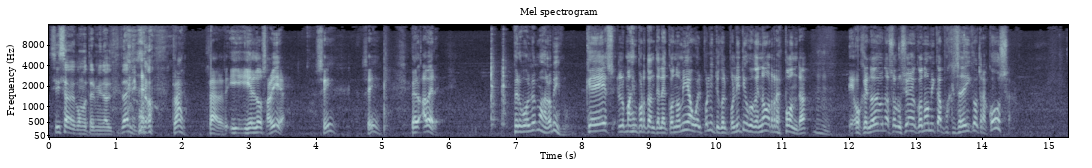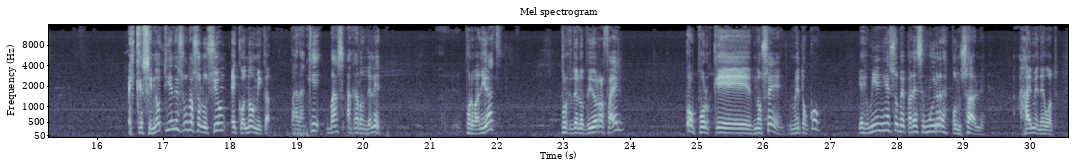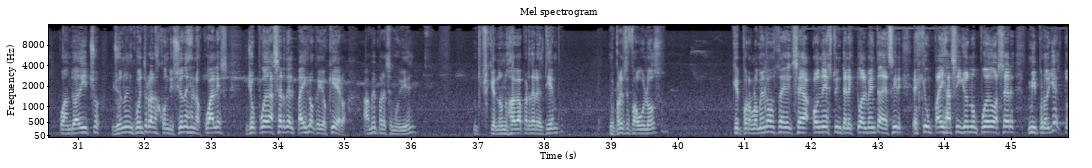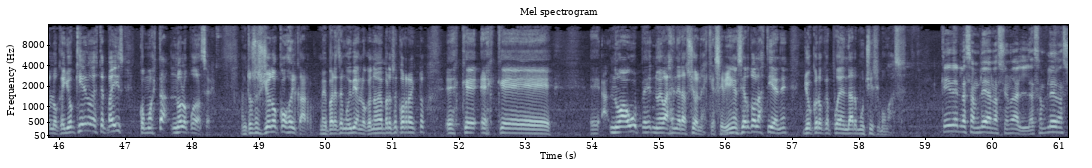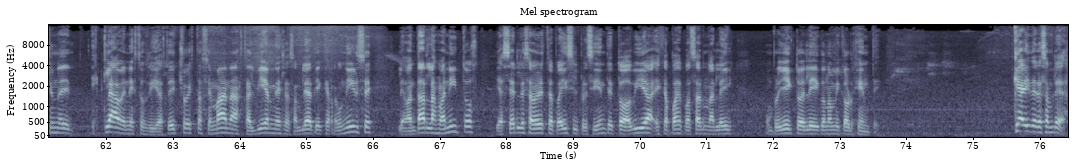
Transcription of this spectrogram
sí sabe cómo terminó el Titanic, ¿no? Claro, claro. Y, y él lo sabía. Sí, sí. Pero, a ver, pero volvemos a lo mismo. ¿Qué es lo más importante, la economía o el político? El político que no responda eh, o que no dé una solución económica, pues que se dedique a otra cosa. Es que si no tienes una solución económica, ¿para qué vas a Carondelet? ¿Por vanidad? ¿Porque te lo pidió Rafael? ¿O porque, no sé, me tocó? Y a mí en eso me parece muy responsable Jaime Nebot, cuando ha dicho, yo no encuentro las condiciones en las cuales yo pueda hacer del país lo que yo quiero. A mí me parece muy bien. Que no nos haga perder el tiempo. Me parece fabuloso. Que por lo menos se- sea honesto intelectualmente a decir, es que un país así yo no puedo hacer mi proyecto, lo que yo quiero de este país, como está, no lo puedo hacer. Entonces yo no cojo el carro. Me parece muy bien. Lo que no me parece correcto es que, es que eh, no aupe nuevas generaciones, que si bien es cierto las tiene, yo creo que pueden dar muchísimo más. ¿Qué hay de la Asamblea Nacional? La Asamblea Nacional es clave en estos días. De hecho, esta semana hasta el viernes la Asamblea tiene que reunirse, levantar las manitos y hacerle saber a este país si el presidente todavía es capaz de pasar una ley, un proyecto de ley económica urgente. ¿Qué hay de la Asamblea?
